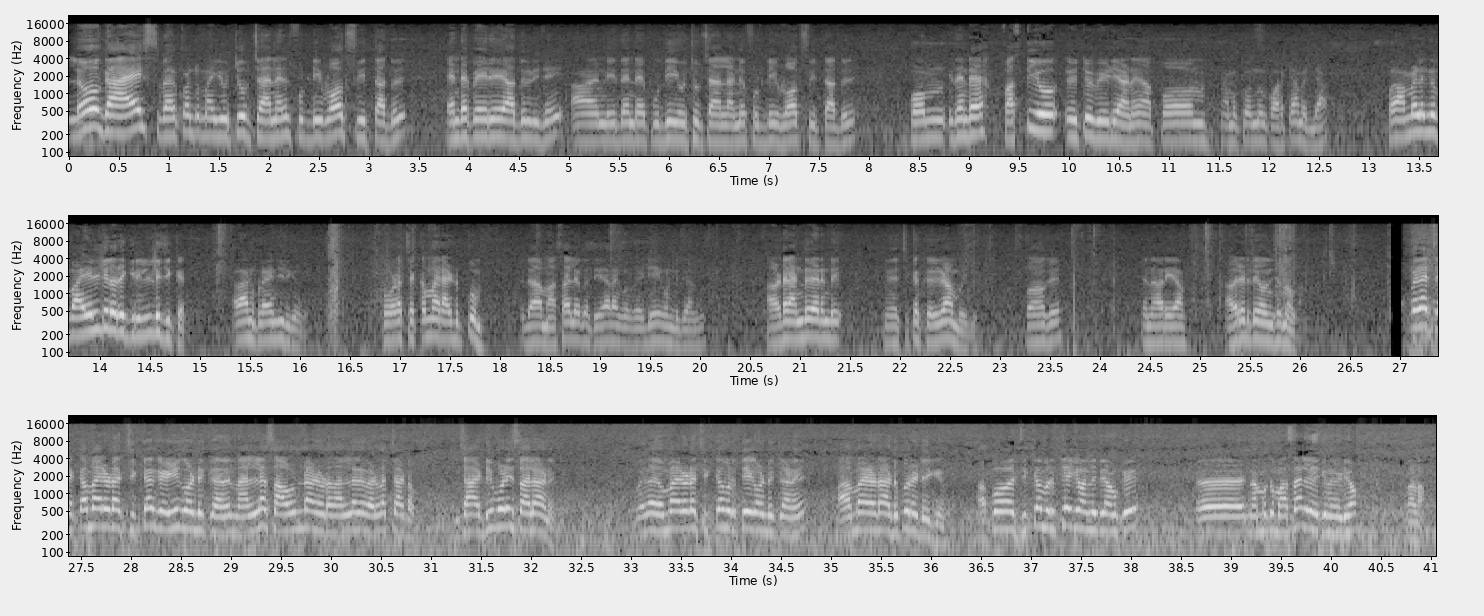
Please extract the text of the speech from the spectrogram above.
Hello guys welcome to my YouTube channel foodie vlogs with Atul എന്റെ പേര് Atul Vijay. And ഇതെന്റെ പുതിയ യൂട്യൂബ് ചാനലാണ് ഫുഡി വ്ളോഗ്സ് വിത്ത് അതുൽ അപ്പം ഇതെന്റെ ഫസ്റ്റ് യൂട്യൂബ് വീഡിയോ ആണ്. അപ്പോൾ നമുക്കൊന്നും കുറയ്ക്കാൻ പറ്റില്ല. അപ്പോൾ നമ്മളിന്ന് വൈൽഡിൽ ഒരു ഗ്രിൽഡ് ചിക്കൻ അതാണ് പ്ലാൻ ചെയ്തിരിക്കുന്നത്. അപ്പോൾ ഇവിടെ ചെക്കന്മാർ അടുപ്പും ഇതാ മസാലയൊക്കെ തയ്യാറാക്കി റെഡിയായി കൊണ്ടിരിക്കുകയാണ് അവിടെ രണ്ടുപേരുണ്ട് ചിക്കൻ കഴുകാൻ പോയി. അപ്പോൾ നമുക്ക് എന്താ പറയുക അവരുടെ അടുത്തേക്ക് ഒന്നിച്ച് നോക്കാം. ഇതാ ചെക്കന്മാരിവിടെ ചിക്കൻ കഴുകിക്കൊണ്ടിരിക്കുകയാണ്. നല്ല സൗണ്ടാണ് ഇവിടെ നല്ലൊരു വെള്ളച്ചാട്ടം. എന്നുവെച്ചാൽ അടിപൊളി സ്ഥലമാണ്. ഇതാ അമ്മമാരിവിടെ ചിക്കൻ വൃത്തിയാക്കി കൊണ്ടിരിക്കുകയാണ് അമ്മമാരുടെ അടുപ്പ് റെഡിയാക്കും. അപ്പോൾ ചിക്കൻ വൃത്തിയാക്കി വന്നിട്ട് നമുക്ക് നമുക്ക് മസാല വയ്ക്കുന്ന വീഡിയോ കാണാം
